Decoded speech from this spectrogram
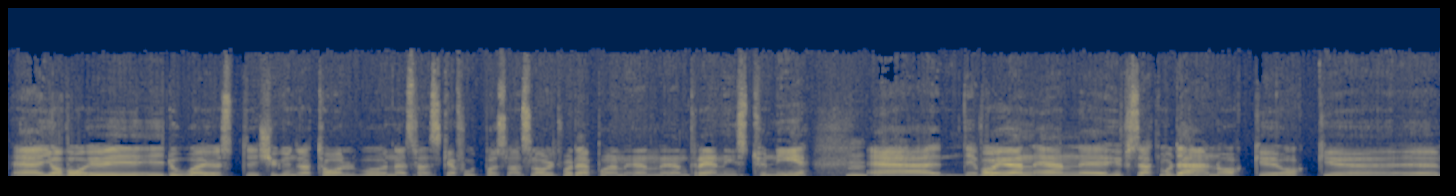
Eh, jag var ju i, i Doha just 2012 och när svenska fotbollslandslaget var där på en, en, en träningsturné. Mm. Eh, det var ju en, en hyfsat modern och, och Eh,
